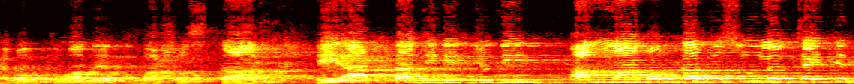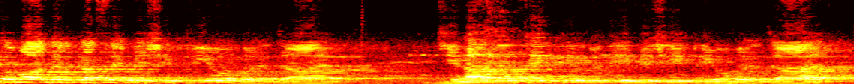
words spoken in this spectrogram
এবং তোমাদের বাসস্থান, এই আটটা জিনিস যদি আল্লাহ এবং তার রাসূলের চাইতে তোমাদের কাছে বেশি প্রিয় হয়ে যায়, জিহাদের চাইতে যদি বেশি প্রিয় হয়ে যায়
